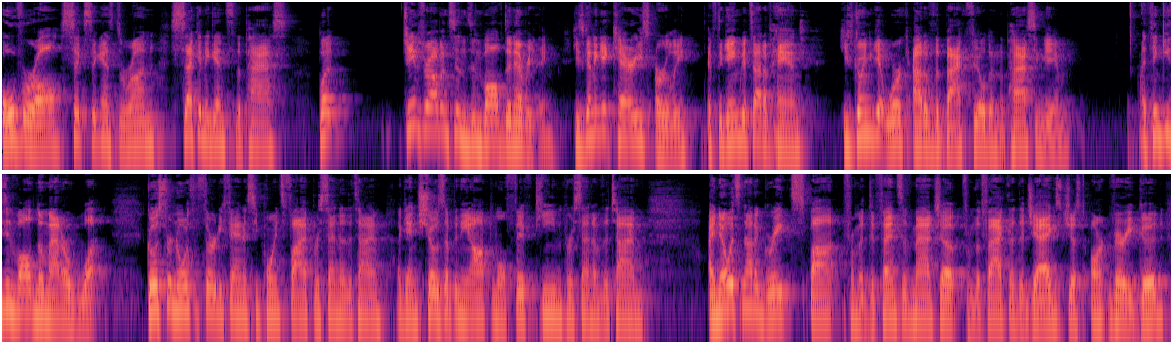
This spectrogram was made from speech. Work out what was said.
overall, sixth against the run, second against the pass. But James Robinson's involved in everything. He's going to get carries early. If the game gets out of hand, he's going to get work out of the backfield in the passing game. I think he's involved no matter what. Goes for north of 30 fantasy points 5% of the time. Again, shows up in the optimal 15% of the time. I know it's not a great spot from a defensive matchup, from the fact that the Jags just aren't very good,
